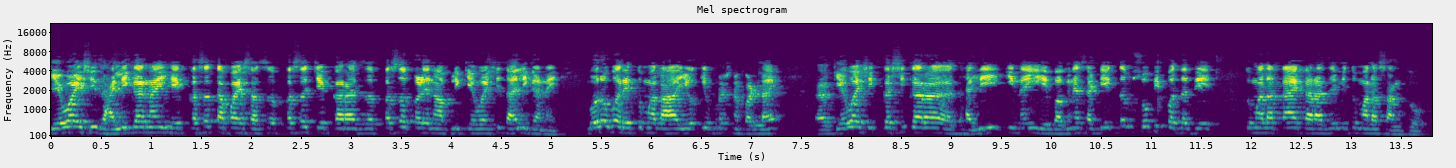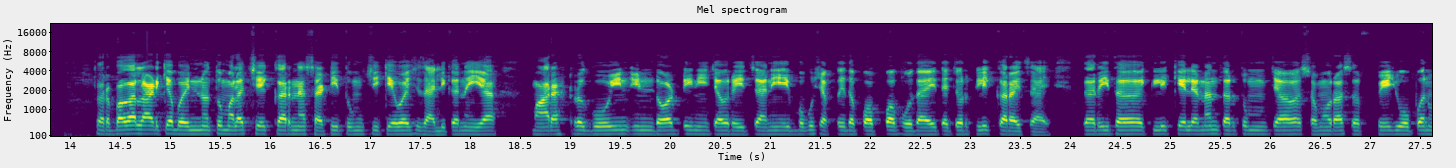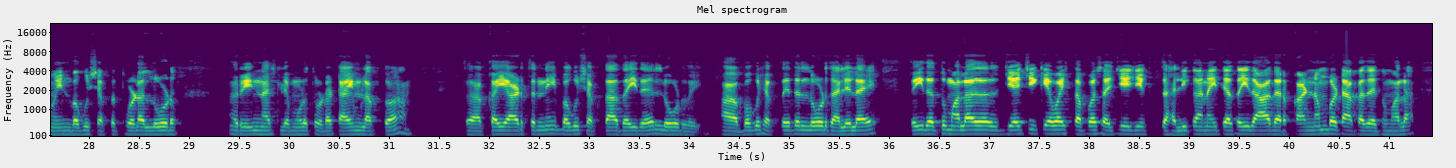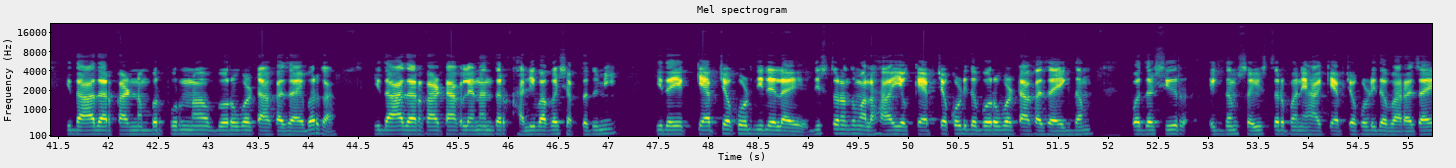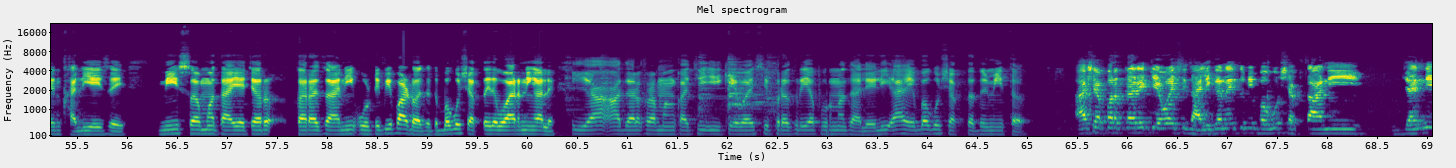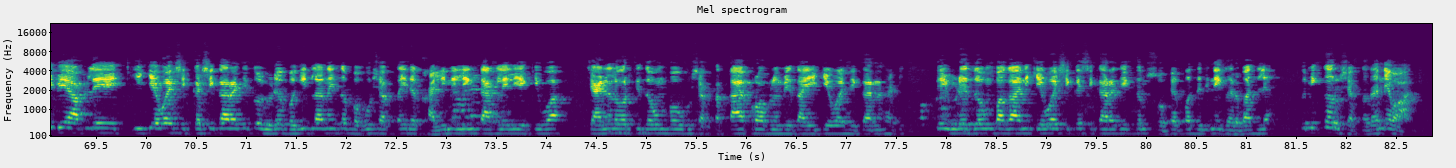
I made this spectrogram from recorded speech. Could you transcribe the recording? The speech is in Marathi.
केवायसी झाली का नाही हे कसं तपासायचं कसं चेक करायचं कसं कळेल आपली केवायसी झाली का नाही? बरोबर आहे तुम्हाला हा योग्य प्रश्न पडलाय. केवायसी कशी करा झाली की नाही हे बघण्यासाठी एकदम सोपी पद्धत आहे. तुम्हाला काय करायचं मी तुम्हाला सांगतो. तर बघा लाडक्या बहिणीनं तुम्हाला चेक करण्यासाठी तुमची केवायसी झाली का नाही या महाराष्ट्र गोईन इन डॉट इन याच्यावर यायचं आणि बघू शकता इथं पॉपअप होत आहे त्याच्यावर क्लिक करायचं आहे. तर इथं क्लिक केल्यानंतर तुमच्यासमोर असं पेज ओपन होईल बघू शकता थोडा लोड रेंज नसल्यामुळं थोडा टाईम लागतो हां. तर काही अडचण नाही बघू शकता आता इथं लोड होईल. हां बघू शकता इथं लोड झालेला आहे. तर इथं तुम्हाला ज्याची केवायसी तपासायची आहे, जे झाली का नाही त्याचा इथं आधार कार्ड नंबर टाकायचा आहे तुम्हाला. इथं आधार कार्ड नंबर पूर्ण बरोबर टाकायचा आहे बरं का. इथं आधार कार्ड टाकल्यानंतर खाली बघू शकता तुम्ही. इथं एक कॅपचा कोड दिलेला आहे. दिसतो ना तुम्हाला? हा एक कॅपचा कोड इथं बरोबर टाकायचा आहे एकदम. पदशीर एकदम सविस्तरपणे हा कॅपचा कोड इथं भरायचा आहे आणि खाली यायचं आहे मी सहमत आहे याच्यावर करायचं आणि ओ टी पी पाठवायचा. तर बघू शकता इथं वॉर्निंग आलं या आधार क्रमांकाची ई के वाय सी प्रक्रिया पूर्ण झालेली आहे. बघू शकता तुम्ही इथं. अशा प्रकारे केवायसी झाली का नाही तुम्ही बघू शकता. आणि ज्यांनी बी आपले ई केवायसी कशी करायची तो व्हिडिओ बघितला नाही तर बघू शकता. इथं खाली मी लिंक टाकलेली आहे किंवा चॅनलवरती जाऊन बघू शकता. काय प्रॉब्लेम येत आहे केवायसी करण्यासाठी? ते व्हिडिओ जाऊन बघा आणि केवायसी कशी करायची? एकदम सोप्या पद्धतीने घर बसल्या तुम्ही करू शकता. धन्यवाद.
